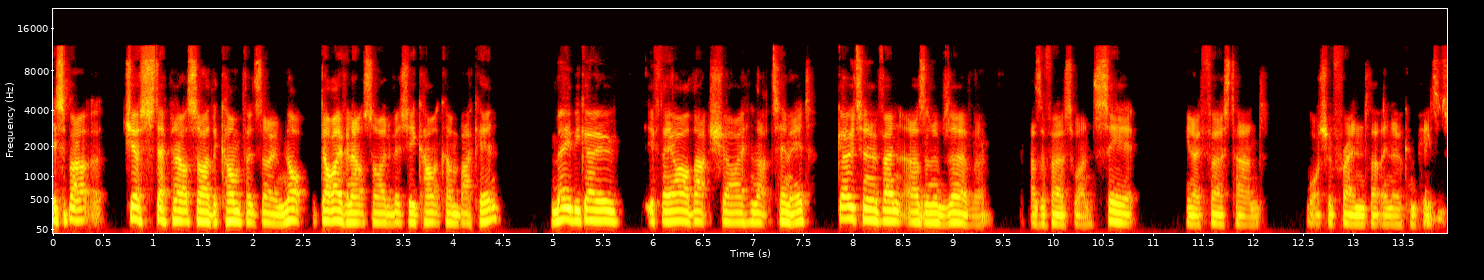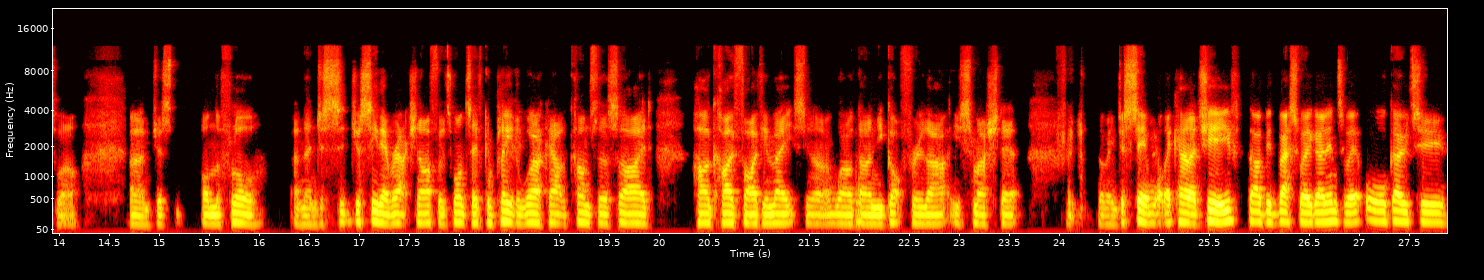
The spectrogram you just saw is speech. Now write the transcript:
It's about just stepping outside the comfort zone, not diving outside of it so you can't come back in. Maybe go if they are that shy and that timid, go to an event as an observer. as a first one. See it, you know, firsthand. Watch a friend that they know competes as well, um, just on the floor, and then just just see their reaction afterwards. Once they've completed the workout, come to the side, hug, high five your mates. You know, well done, you got through that, you smashed it. I mean, just seeing what they can achieve. That would be the best way going into it, or go to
